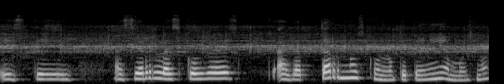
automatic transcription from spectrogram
este, hacer las cosas adaptarnos con lo que teníamos, ¿no?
